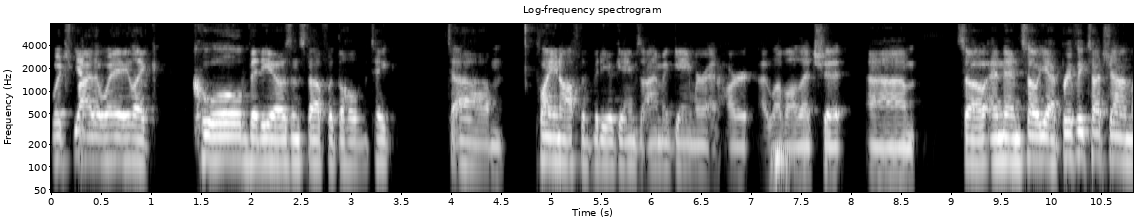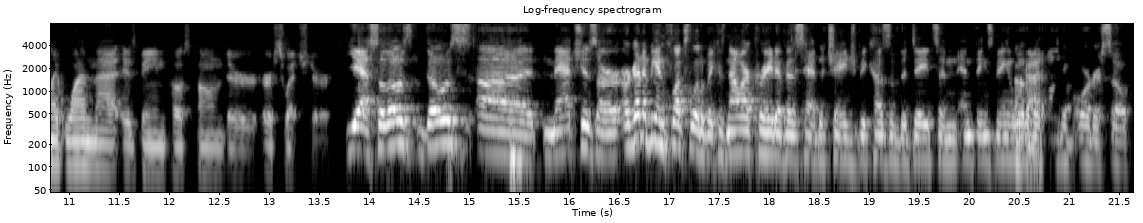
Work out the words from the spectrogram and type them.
which Yep. by the way, like cool videos and stuff with the whole take, to, um, playing off the video games. I'm a gamer at heart. I love all that shit. Um, so and then so yeah, briefly touch on like when that is being postponed or, or switched or Yeah, so those those uh, matches are, are going to be in flux a little bit because now our creative has had to change because of the dates and, and things being a little Okay. bit out of order. So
